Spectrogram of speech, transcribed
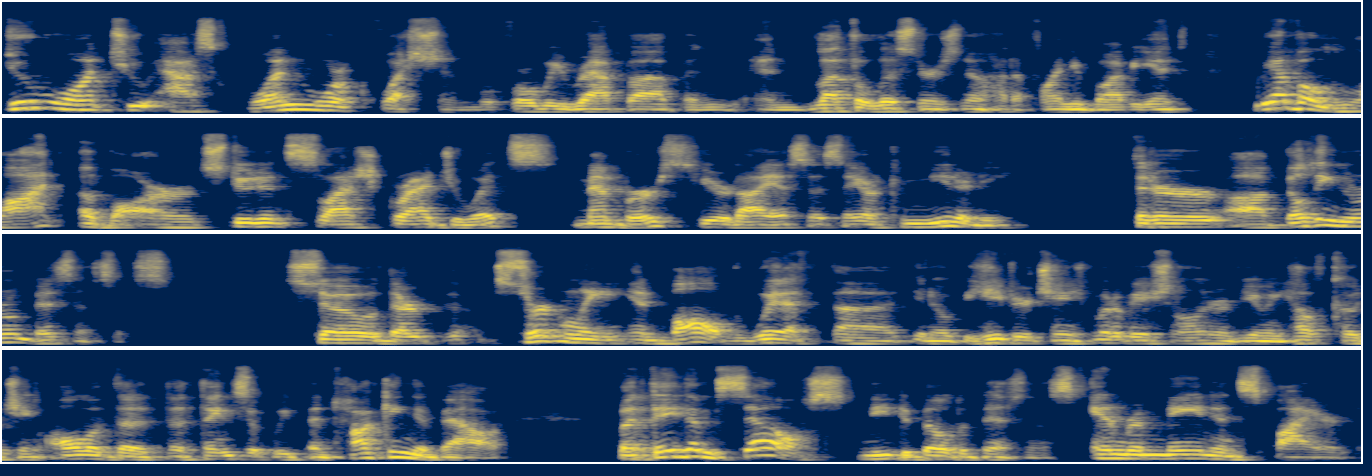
do want to ask one more question before we wrap up and and let the listeners know how to find you, Bobby. And we have a lot of our students slash graduates members here at ISSA, our community, that are uh, building their own businesses. So they're certainly involved with, uh, you know, behavior change, motivational interviewing, health coaching, all of the, the things that we've been talking about. But they themselves need to build a business and remain inspired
